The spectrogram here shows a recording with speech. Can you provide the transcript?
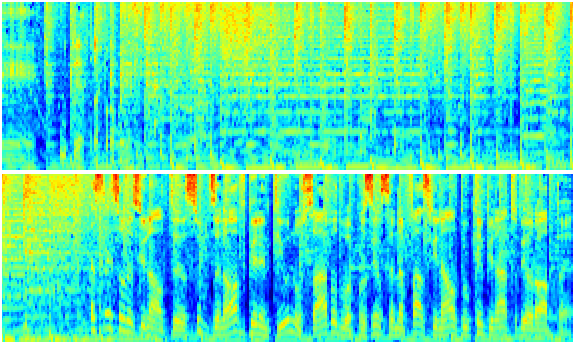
É o Tetra para o Benfica. A Seleção Nacional de Sub-19 garantiu no sábado a presença na fase final do Campeonato da Europa.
